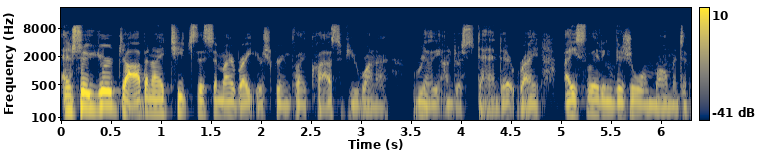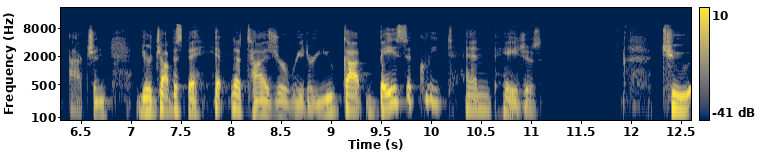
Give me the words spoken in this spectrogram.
And so, your job, and I teach this in my Write Your Screenplay class if you want to really understand it, right? Isolating visual moments of action. Your job is to hypnotize your reader. You've got basically 10 pages to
